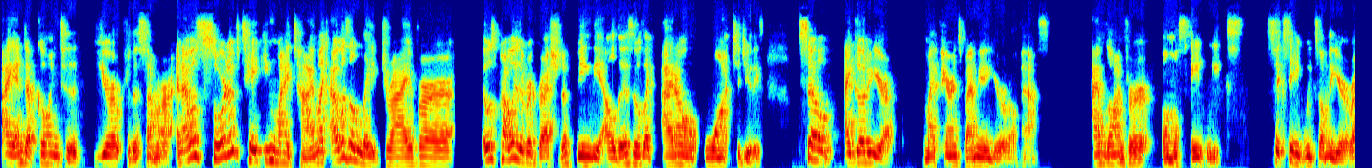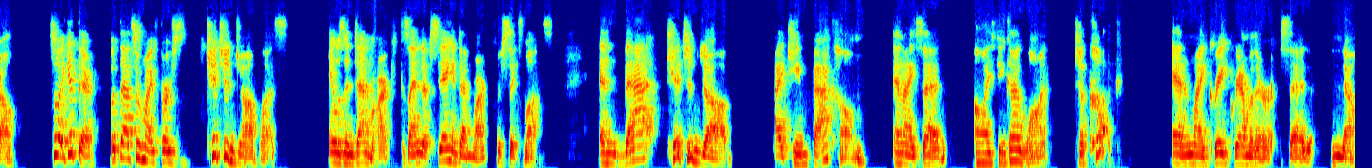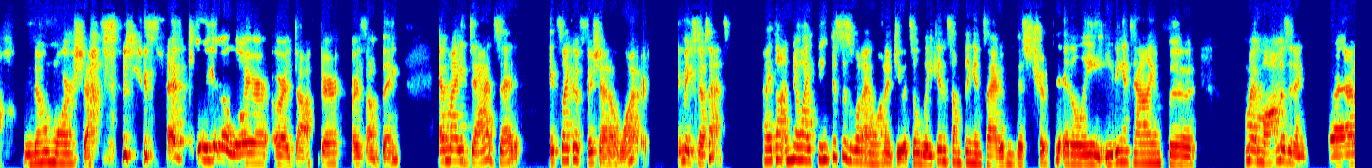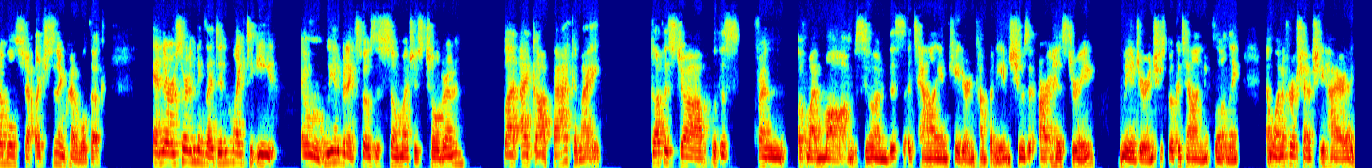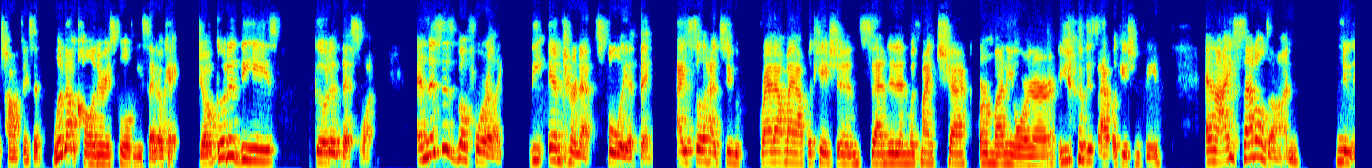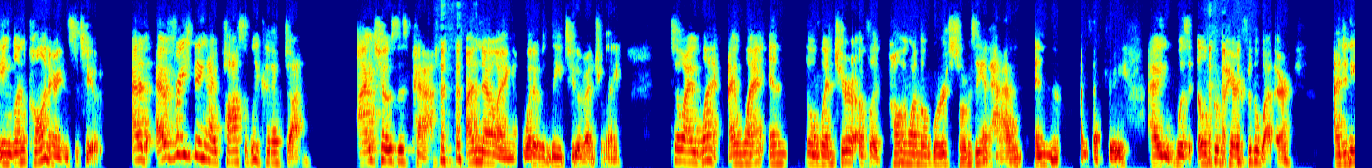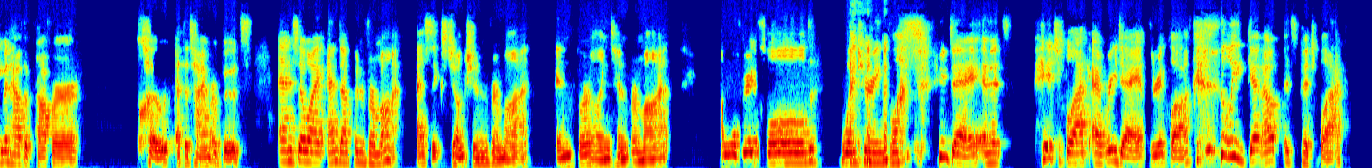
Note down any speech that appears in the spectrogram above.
I end up going to Europe for the summer and I was sort of taking my time. Like I was a late driver. It was probably the regression of being the eldest. It was like, I don't want to do these. So I go to Europe. My parents buy me a Euro pass. I'm gone for almost eight weeks, six eight weeks on the Eurail. So I get there, but that's where my first kitchen job was. It was in Denmark because I ended up staying in Denmark for six months. And that kitchen job, I came back home and I said, Oh, I think I want to cook. And my great grandmother said, No, no more chefs. she said, Can we get a lawyer or a doctor or something? And my dad said, It's like a fish out of water. It makes no sense. And I thought, no, I think this is what I want to do. It's awaken something inside of me. This trip to Italy, eating Italian food. My mom is an incredible chef. Like she's an incredible cook. And there were certain things I didn't like to eat. And we had been exposed to so much as children. But I got back and I got this job with this friend of my mom's who owned this Italian catering company. And she was an art history major and she spoke Italian fluently. And one of her chefs she hired, I talked, I said, What about culinary school? And he said, Okay, don't go to these, go to this one. And this is before like the internet's fully a thing. I still had to write out my application, send it in with my check or money order, you know, this application fee. And I settled on New England Culinary Institute. Out of everything I possibly could have done, I chose this path, unknowing what it would lead to eventually. So I went. I went in the winter of like probably one of the worst storms they had had in century. I was ill prepared for the weather. I didn't even have the proper coat at the time or boots. And so I end up in Vermont Essex Junction, Vermont, in Burlington, Vermont, on a very cold, wintry, blustery day. And it's pitch black every day at three o'clock. we get up, it's pitch black.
